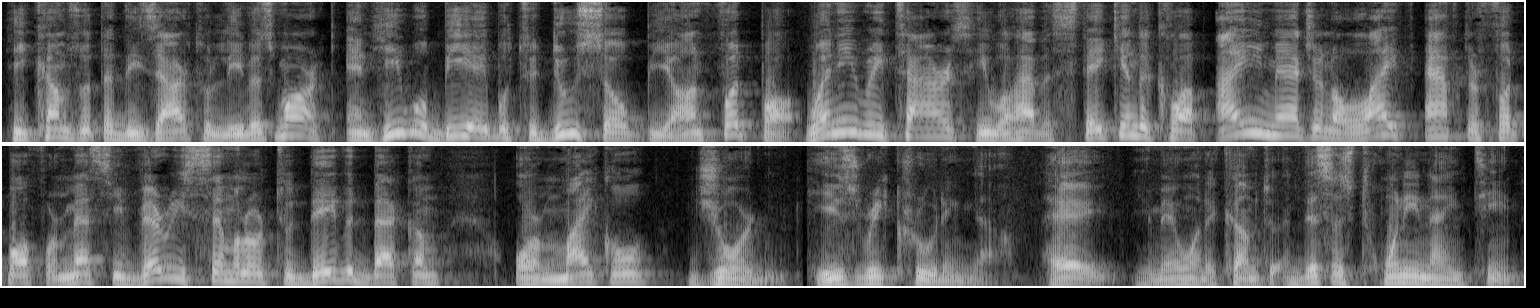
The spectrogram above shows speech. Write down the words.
he comes with a desire to leave his mark, and he will be able to do so beyond football. When he retires, he will have a stake in the club. I imagine a life after football for Messi very similar to David Beckham or Michael Jordan. He's recruiting now. Hey, you may want to come to, and this is 2019.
